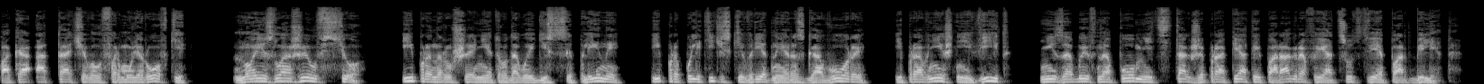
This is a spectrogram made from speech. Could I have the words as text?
пока оттачивал формулировки, но изложил все, и про нарушение трудовой дисциплины, и про политически вредные разговоры, и про внешний вид, не забыв напомнить также про пятый параграф и отсутствие партбилета.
